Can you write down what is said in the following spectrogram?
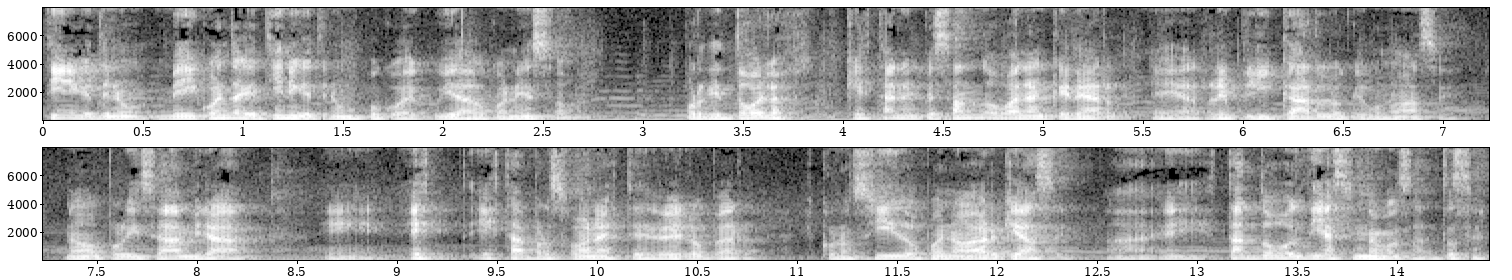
tiene que tener, me di cuenta que tiene que tener un poco de cuidado con eso, porque todos los que están empezando van a querer eh, replicar lo que uno hace, ¿no? Porque dice, ah, mira, eh, esta persona, este developer es conocido, bueno, a ver qué hace. Ah, eh, está todo el día haciendo cosas, entonces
